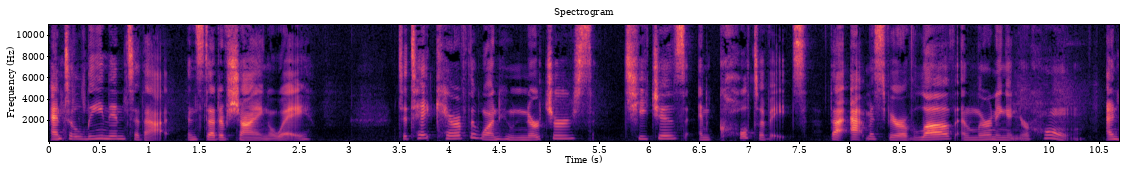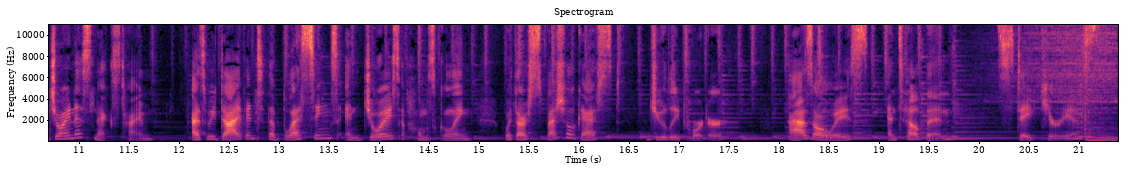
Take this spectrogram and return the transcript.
and to lean into that instead of shying away. To take care of the one who nurtures, teaches, and cultivates that atmosphere of love and learning in your home. And join us next time as we dive into the blessings and joys of homeschooling with our special guest, Julie Porter. As always, until then, stay curious.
